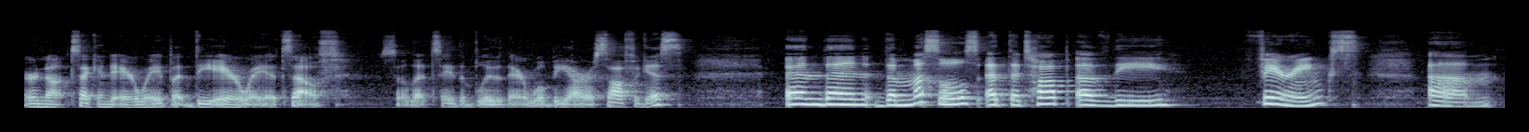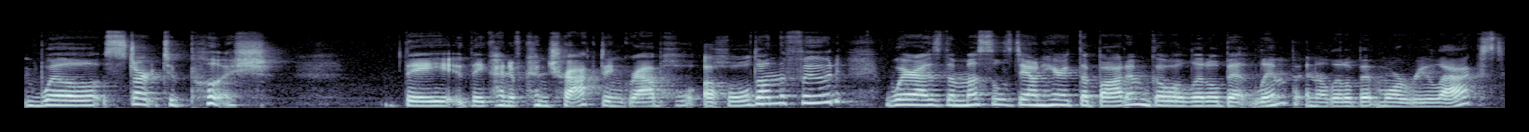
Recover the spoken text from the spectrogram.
or not second airway, but the airway itself. So let's say the blue there will be our esophagus. And then the muscles at the top of the pharynx um, will start to push. They, they kind of contract and grab a hold on the food, whereas the muscles down here at the bottom go a little bit limp and a little bit more relaxed.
